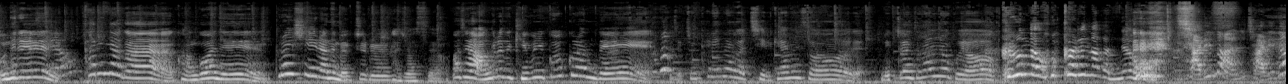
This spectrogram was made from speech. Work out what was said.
오늘은 카리나가 광고하는 크러쉬라는 맥주를 가져왔어요. 아 제가 안 그래도 기분이 꿀꿀한데 이제 좀 카리나 같이 이렇게 하면서 맥주 한잔 하려고요. 그런다고 카리나 같냐고. 자리나 아니 자리나?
